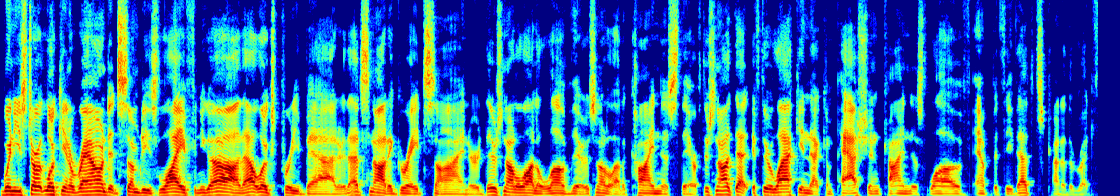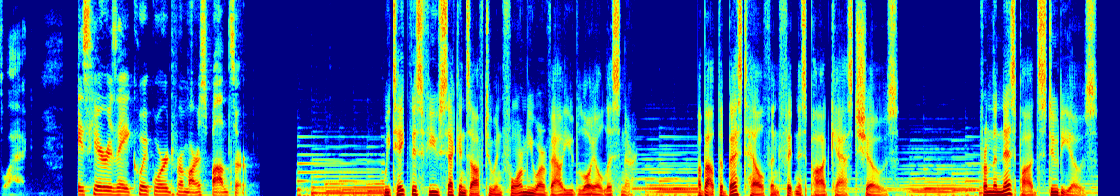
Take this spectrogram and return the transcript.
when you start looking around at somebody's life and you go, ah, oh, that looks pretty bad, or that's not a great sign, or there's not a lot of love there, there's not a lot of kindness there. If there's not that, if they're lacking that compassion, kindness, love, empathy, that's kind of the red flag. Here is a quick word from our sponsor. We take this few seconds off to inform you, our valued loyal listener, about the best health and fitness podcast shows from the Nezpod studios.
